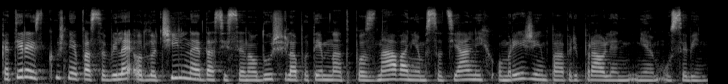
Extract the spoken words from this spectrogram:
Katere izkušnje pa so bile odločilne, da si se navdušila potem nad poznavanjem socialnih omrežij in pa pripravljanjem vsebin?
